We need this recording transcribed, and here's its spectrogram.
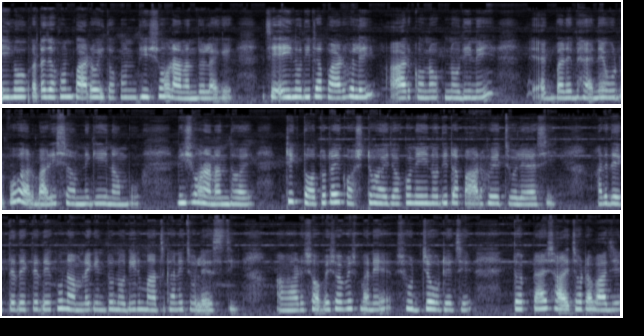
এই নৌকাটা যখন পার হই, তখন ভীষণ আনন্দ লাগে যে এই নদীটা পার হলেই আর কোনো নদী নেই। একবারে ভ্যানে উঠবো আর বাড়ির সামনে গিয়েই নামবো। ভীষণ আনন্দ হয়। ঠিক ততটাই কষ্ট হয় যখন এই নদীটা পার হয়ে চলে আসি। আর দেখতে দেখতে দেখুন, আমরা কিন্তু নদীর মাঝখানে চলে এসেছি। আর সবে সবে মানে সূর্য উঠেছে। তো প্রায় সাড়ে ছটা বাজে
